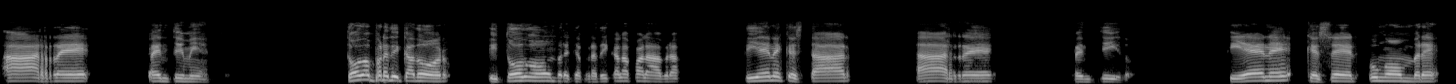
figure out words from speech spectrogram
arrepentimiento. Todo predicador y todo hombre que predica la palabra tiene que estar arrepentido. Tiene que ser un hombre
